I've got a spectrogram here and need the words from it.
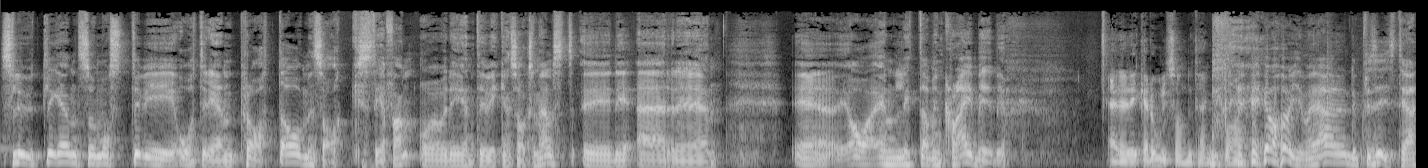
Slutligen så måste vi återigen prata om en sak, Stefan. Och det är inte vilken sak som helst. Eh, Det är eh, eh, ja, en lite av en crybaby. Är det Rickard Olsson du tänker på? ja, men ja, det, precis. Jag,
